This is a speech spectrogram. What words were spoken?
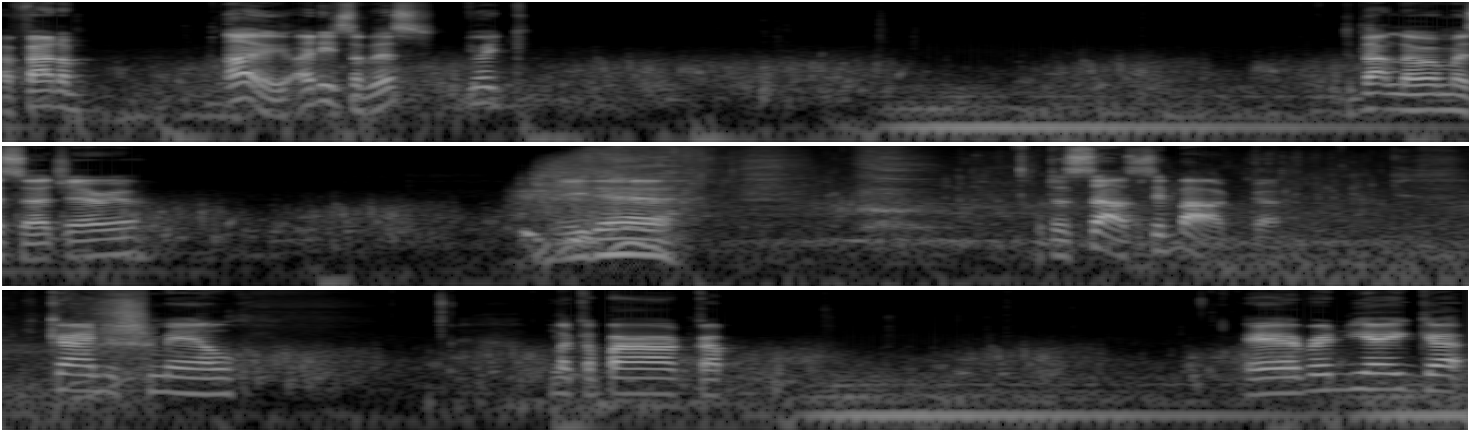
I found a... Oh, I need some of this. Yoink. Did that lower my search area? Need a... What is saucy baka? Kinda smell like a baka. Every Jaeger.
